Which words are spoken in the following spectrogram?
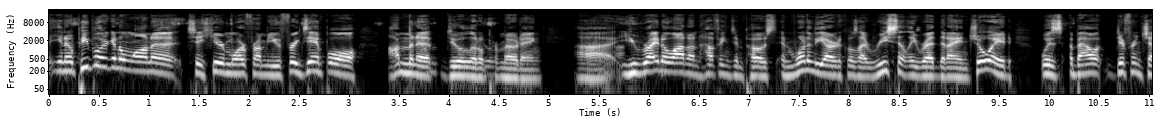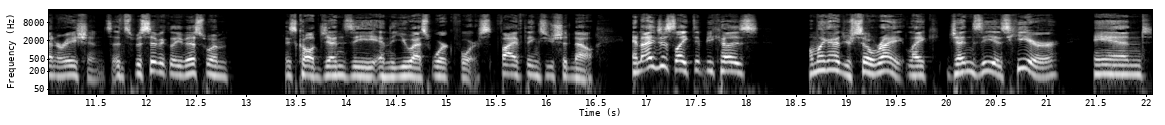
you know, people are going to want to to hear more from you. For example, I'm going to do a little promoting. Uh, you write a lot on Huffington Post, and one of the articles I recently read that I enjoyed was about different generations, and specifically this one is called Gen Z and the U.S. workforce: five things you should know. And I just liked it because, oh my God, you're so right. Like Gen Z is here, and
